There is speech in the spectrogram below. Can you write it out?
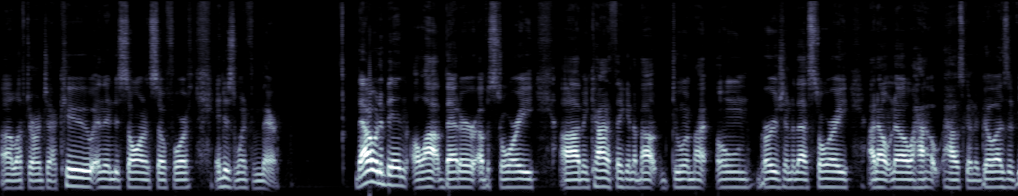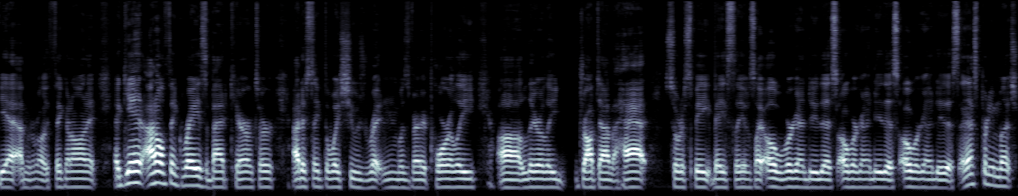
uh, left her on Jakku, and then just so on and so forth, and just went from there that would have been a lot better of a story. I've been kind of thinking about doing my own version of that story. I don't know how, how it's going to go as of yet. I've been really thinking on it. Again, I don't think Rey is a bad character. I just think the way she was written was very poorly. Uh, literally dropped out of a hat, so to speak. Basically, it was like, oh, we're going to do this. Oh, we're going to do this. Oh, we're going to do this. And that's pretty much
